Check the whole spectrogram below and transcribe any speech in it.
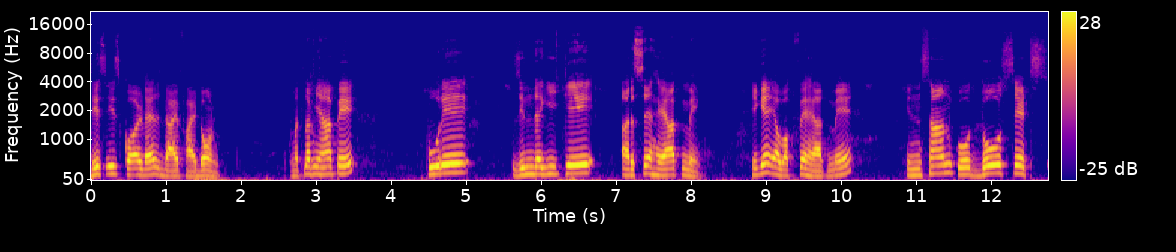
this is called as diphyodont मतलब यहाँ पे पूरे ज़िंदगी के अरसे हयात में, ठीक है, या वक्फ़े हयात में इंसान को दो सेट्स,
